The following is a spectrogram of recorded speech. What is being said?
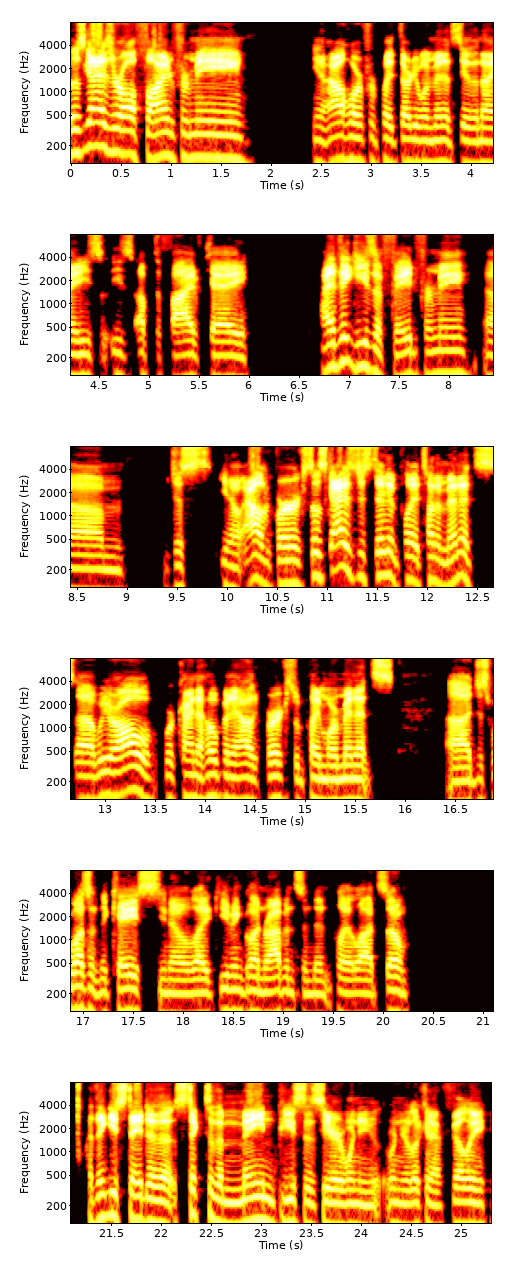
those guys are all fine for me you know, Al Horford played 31 minutes the other night. He's he's up to 5K. I think he's a fade for me. Um, just you know, Alec Burks. Those guys just didn't play a ton of minutes. Uh, we were all were kind of hoping Alec Burks would play more minutes. Uh, just wasn't the case. You know, like even Glenn Robinson didn't play a lot. So I think you stay to the stick to the main pieces here when you when you're looking at Philly.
